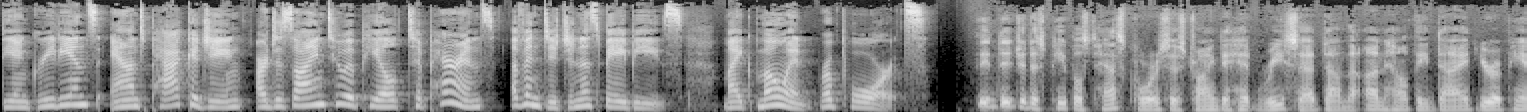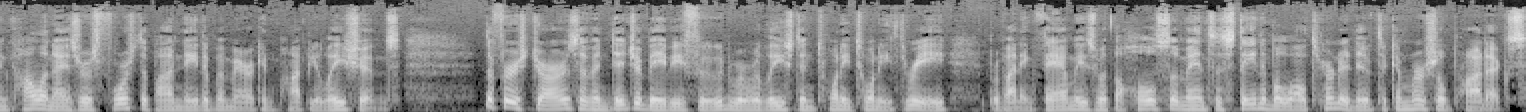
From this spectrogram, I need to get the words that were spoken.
The ingredients and packaging are designed to appeal to parents of Indigenous babies. Mike Moen reports. The Indigenous Peoples Task Force is trying to hit reset on the unhealthy diet European colonizers forced upon Native American populations. The first jars of Indigibaby food were released in 2023, providing families with a wholesome and sustainable alternative to commercial products.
